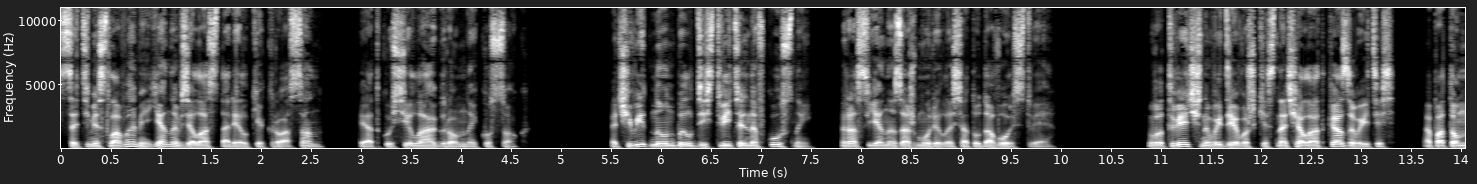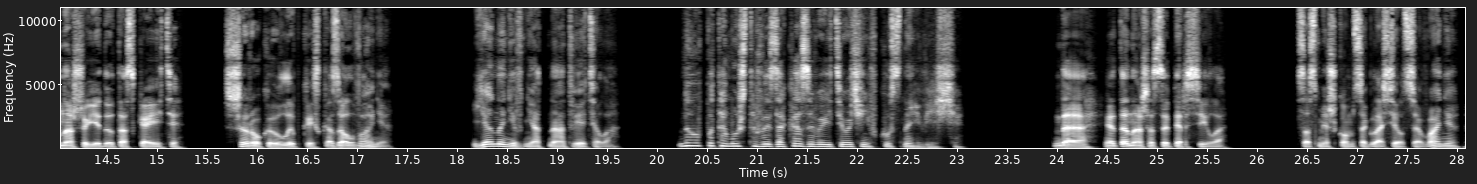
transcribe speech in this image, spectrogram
С этими словами Яна взяла с тарелки круассан и откусила огромный кусок. Очевидно, он был действительно вкусный, раз Яна зажмурилась от удовольствия. «Вот вечно вы, девушки, сначала отказываетесь, а потом нашу еду таскаете», с широкой улыбкой сказал Ваня. Яна невнятно ответила. «Ну, потому что вы заказываете очень вкусные вещи». «Да, это наша суперсила», — со смешком согласился Ваня,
